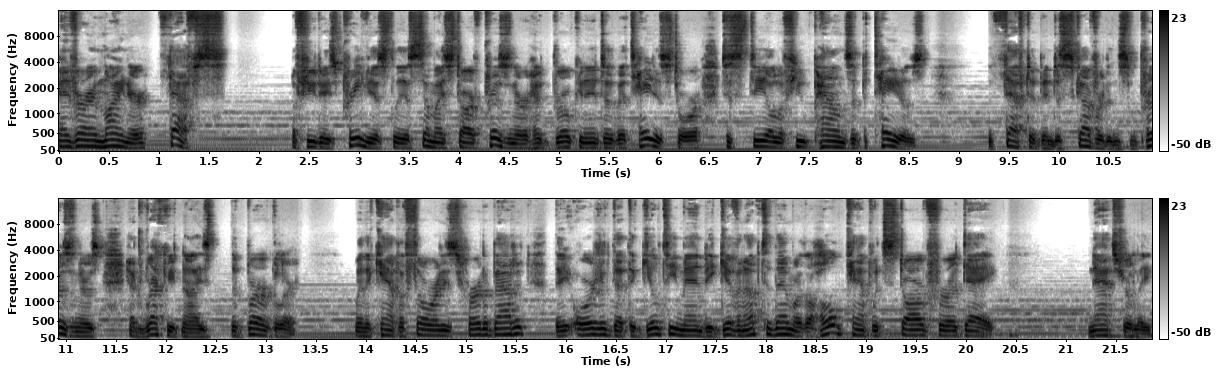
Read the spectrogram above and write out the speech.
and very minor thefts. A few days previously, a semi starved prisoner had broken into the potato store to steal a few pounds of potatoes. The theft had been discovered, and some prisoners had recognized the burglar. When the camp authorities heard about it, they ordered that the guilty man be given up to them or the whole camp would starve for a day. Naturally,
